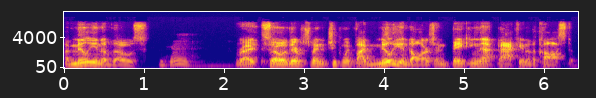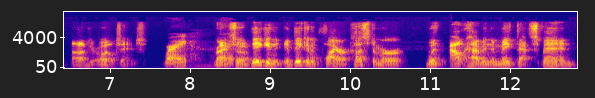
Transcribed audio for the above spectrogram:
a million of those, Mhm. Right? So they're spending $2.5 million and baking that back into the cost of your oil change. Right. Right. Right. So if they can if they can acquire a customer without having to make that spend,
